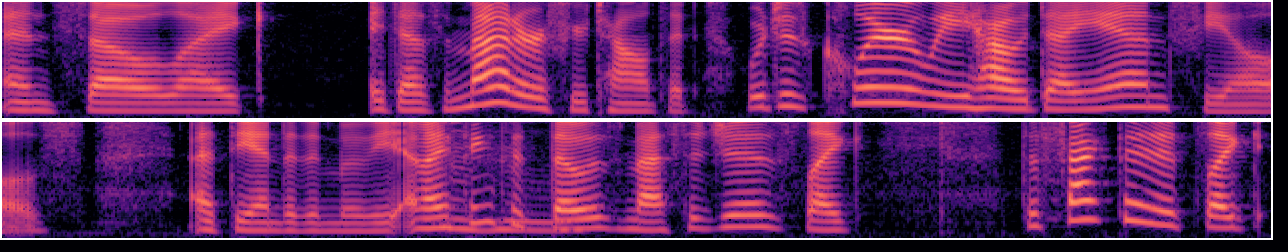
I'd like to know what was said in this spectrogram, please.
and so like it doesn't matter if you're talented which is clearly how Diane feels at the end of the movie and I think Mhm. that those messages like the fact that it's like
